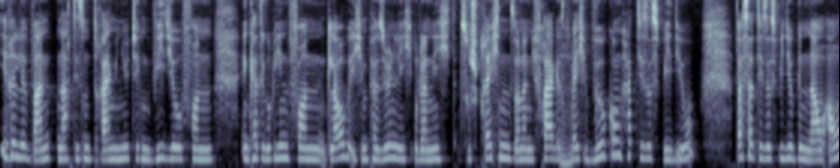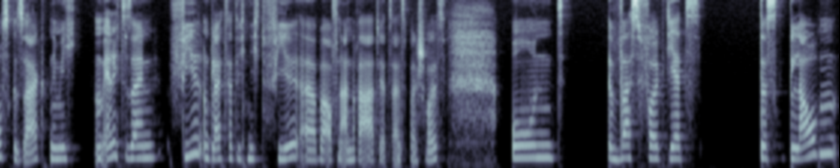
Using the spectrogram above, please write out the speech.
irrelevant nach diesem dreiminütigen Video von in Kategorien von glaube ich ihm persönlich oder nicht zu sprechen, sondern die Frage ist, mhm. welche Wirkung hat dieses Video? Was hat dieses Video genau ausgesagt? Nämlich um ehrlich zu sein, viel und gleichzeitig nicht viel, aber auf eine andere Art jetzt als bei Scholz. Und was folgt jetzt? Das Glauben,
